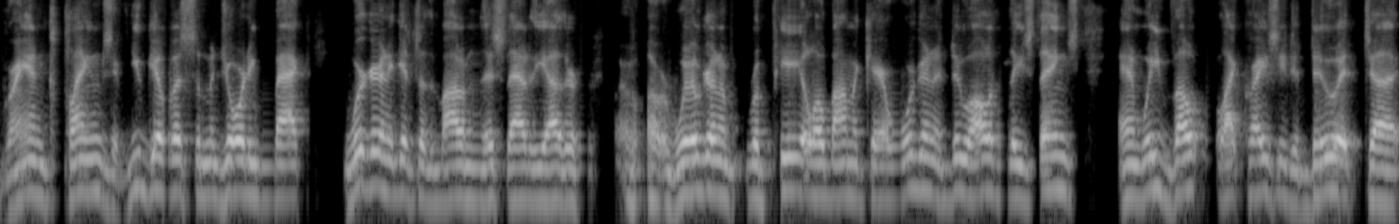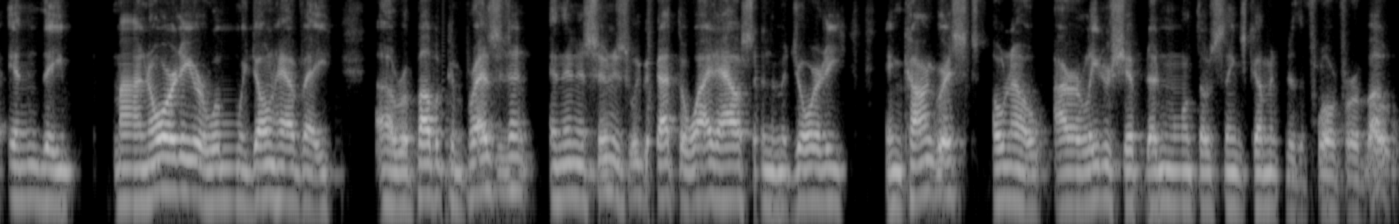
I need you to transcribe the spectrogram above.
grand claims. If you give us the majority back, we're going to get to the bottom of this, that, or the other, or we're going to repeal Obamacare. We're going to do all of these things. And we vote like crazy to do it uh, in the minority or when we don't have a a Republican president. And then as soon as we got the White House and the majority in Congress, oh no, our leadership doesn't want those things coming to the floor for a vote.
